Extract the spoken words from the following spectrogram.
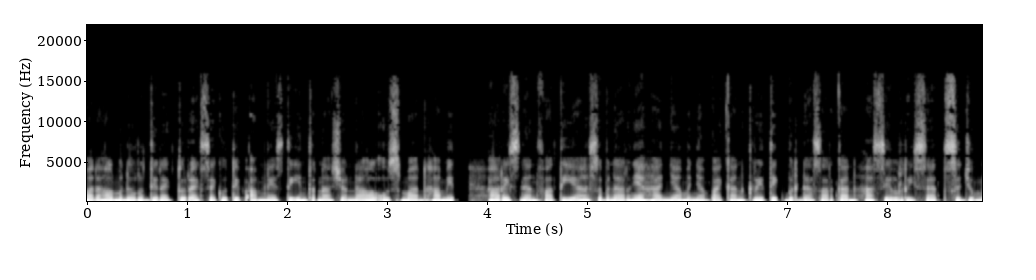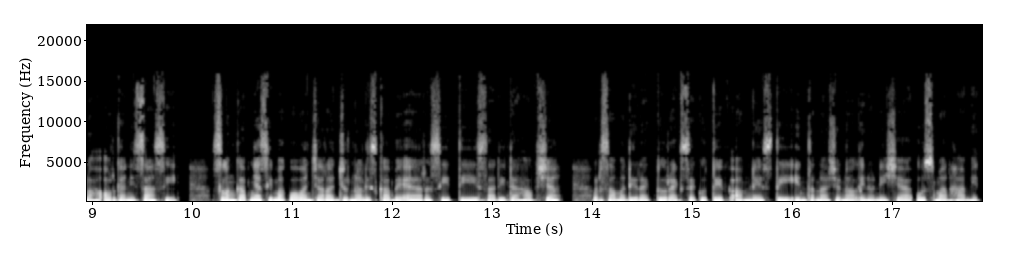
Padahal menurut Direktur Eksekutif Amnesty Internasional Usman Hamid, Haris dan Fatia sebenarnya hanya menyampaikan kritik berdasarkan hasil riset sejumlah organisasi. Selengkapnya si Simak wawancara jurnalis KBR Siti Sadida Hafsyah bersama Direktur Eksekutif Amnesty International Indonesia Usman Hamid.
